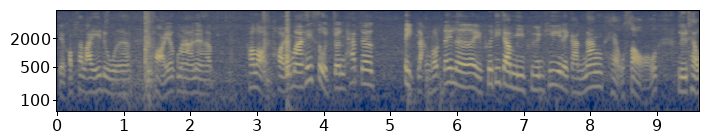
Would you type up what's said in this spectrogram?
เดี๋ยวก๊อฟสไลด์ให้ดูนะครับ ถอยออกมานี่ยครับถลอดถอยออกมาให้สุดจนแทบจะติดหลังรถได้เลย เพื่อที่จะมีพื้นที่ในการนั่งแถว 2 หรือแถว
